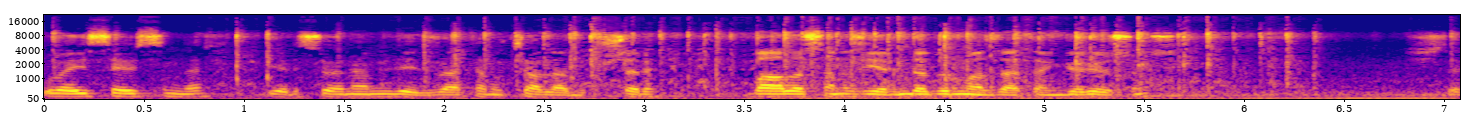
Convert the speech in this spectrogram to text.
Burayı sevsinler. Gerisi önemli değil. Zaten uçarlar bu kuşları. Bağlasanız yerinde durmaz zaten görüyorsunuz. İşte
